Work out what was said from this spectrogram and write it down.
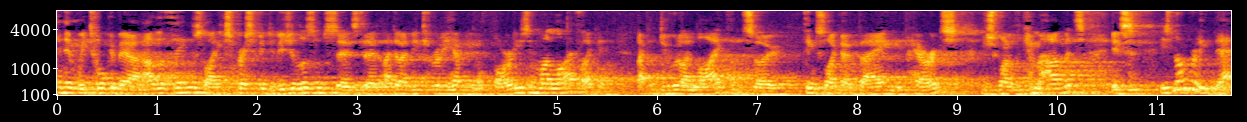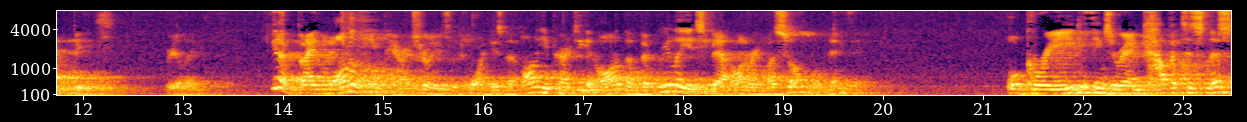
And then we talk about other things like expressive individualism says that I don't need to really have any authorities in my life. I can, I can do what I like. And so things like obeying your parents, which is one of the commandments, is, is not really that big, really. You can obey and honour your parents, really, is the point, isn't it? Honour your parents, you can honour them, but really it's about honouring myself more than anything. Or greed, things around covetousness.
